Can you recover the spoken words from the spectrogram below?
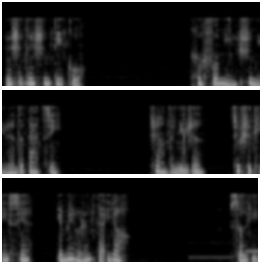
仍是根深蒂固。可福命是女人的大忌，这样的女人就是天仙也没有人敢要。所以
